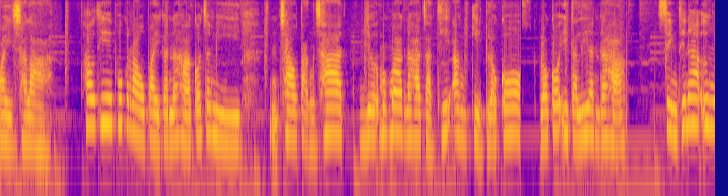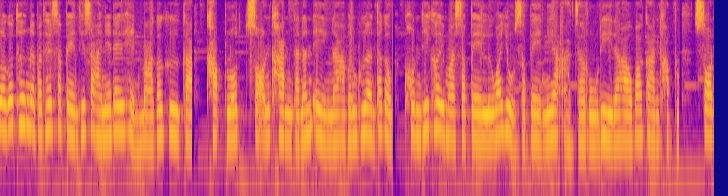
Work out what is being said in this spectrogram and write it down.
วัยชราเท่าที่พวกเราไปกันนะคะ ก็จะมีชาวต่างชาติเยอะมากๆนะคะ จากที่อังกฤษแล้วก็ แล้วก็อิตาเลียนนะคะ สิ่งที่น่าอึ้งแล้วก็ทึ่งในประเทศสเปนที่ทรายเนี่ยได้เห็นมาก็คือการขับรถซ้อนคันกันนั่นเองนะคะเพื่อนๆ ถ้าเกิดคนที่เคยมาสเปนหรือว่าอยู่สเปนเนี่ยอาจจะรู้ดีนะคะว่าการขับรถซ้อน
